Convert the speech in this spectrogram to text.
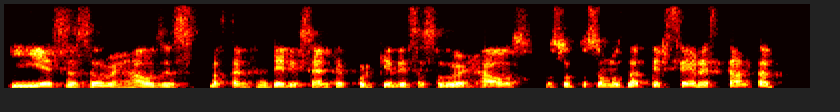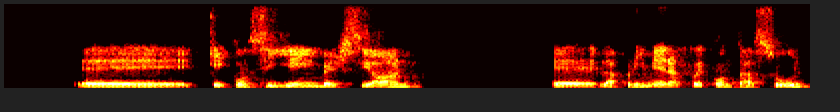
Y esa software house es bastante interesante porque de esa software house nosotros somos la tercera startup eh, que consigue inversión. Eh, la primera fue Conta Azul,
